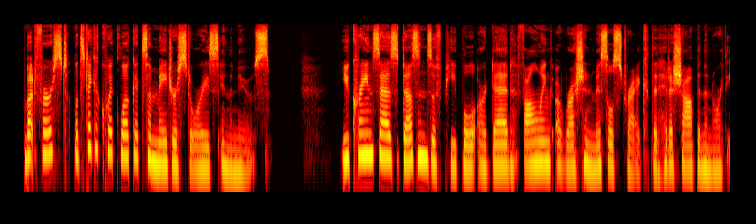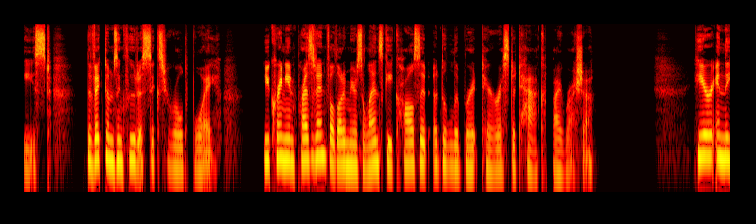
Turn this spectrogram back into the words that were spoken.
But first, let's take a quick look at some major stories in the news. Ukraine says dozens of people are dead following a Russian missile strike that hit a shop in the northeast. The victims include a six year old boy. Ukrainian President Volodymyr Zelensky calls it a deliberate terrorist attack by Russia. Here in the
